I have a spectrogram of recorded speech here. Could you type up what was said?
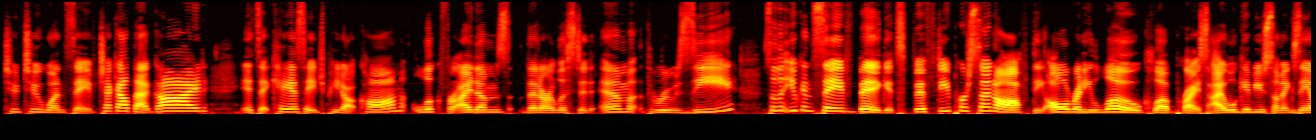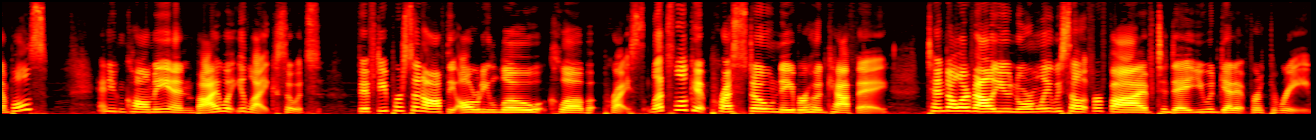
221 save. Check out that guide. It's at kshp.com. Look for items that are listed M through Z so that you can save big. It's 50% off the already low club price. I will give you some examples and you can call me and buy what you like. So it's 50% off the already low club price. Let's look at Presto Neighborhood Cafe. $10 value. Normally we sell it for 5. Today you would get it for 3.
